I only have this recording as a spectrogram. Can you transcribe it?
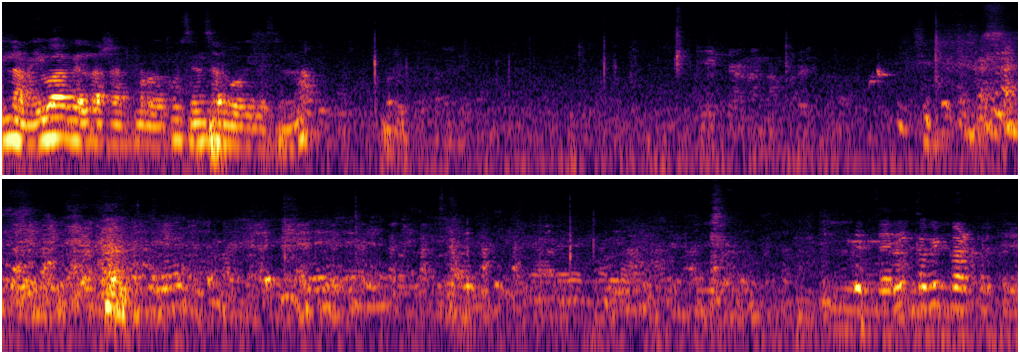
ಇಲ್ಲ ಇವಾಗ ಎಲ್ಲ ಸ್ಟಾರ್ಟ್ ಮಾಡಬೇಕು. ಸೆನ್ಸರ್ ಹೋಗಿದೆ ಸಿನಿಮಾ. ಬರುತ್ತೆ ಸರಿ ಕಮಿಟ್ ಮಾಡ್ಕೊಡ್ತೀನಿ.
